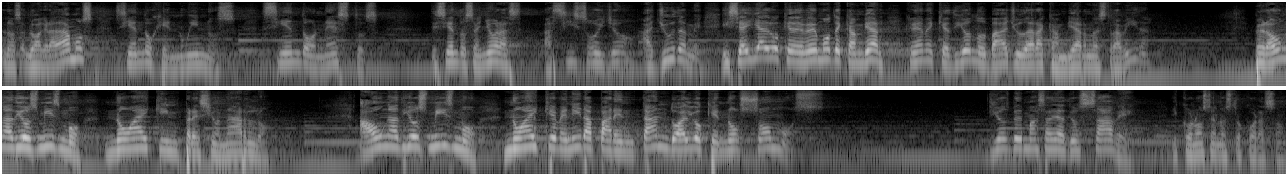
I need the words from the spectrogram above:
lo agradamos siendo genuinos, siendo honestos, diciendo, señoras, así soy yo, ayúdame. Y si hay algo que debemos de cambiar, créeme que Dios nos va a ayudar a cambiar nuestra vida. Pero aún a Dios mismo no hay que impresionarlo. Aún a Dios mismo no hay que venir aparentando algo que no somos. Dios ve más allá, Dios sabe y conoce nuestro corazón.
